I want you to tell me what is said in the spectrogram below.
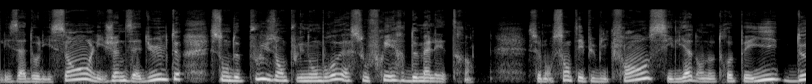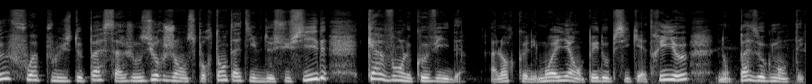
Les adolescents, les jeunes adultes sont de plus en plus nombreux à souffrir de mal-être. Selon Santé publique France, il y a dans notre pays deux fois plus de passages aux urgences pour tentatives de suicide qu'avant le Covid, alors que les moyens en pédopsychiatrie, eux, n'ont pas augmenté.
